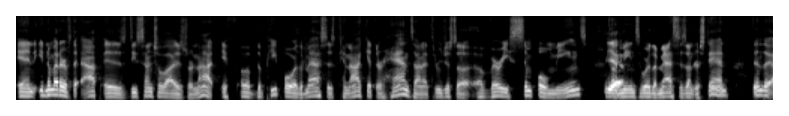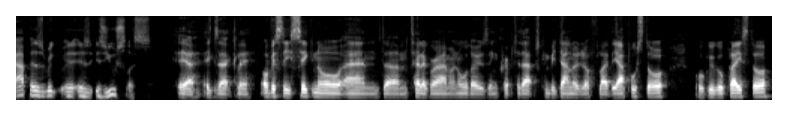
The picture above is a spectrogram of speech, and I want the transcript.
and no matter if the app is decentralized or not, if uh, the people or the masses cannot get their hands on it through just a, a very simple means, yeah. means where the masses understand, then the app is is is useless. Yeah, exactly. Obviously, Signal and um, Telegram and all those encrypted apps can be downloaded off like the Apple Store or Google Play Store.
